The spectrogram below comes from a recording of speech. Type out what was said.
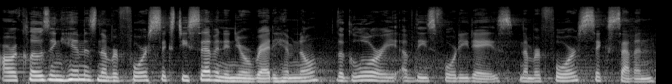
Our closing hymn is number 467 in your red hymnal, The Glory of These 40 Days, number 467.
